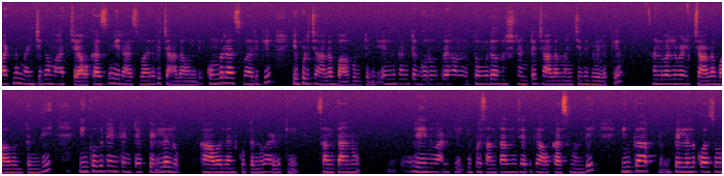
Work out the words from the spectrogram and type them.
వాటిని మంచిగా మార్చే అవకాశం ఈ రాశి వారికి చాలా ఉంది. కుంభరాశి వారికి ఇప్పుడు చాలా బాగుంటుంది. ఎందుకంటే గురుగ్రహం తొమ్మిదవ దృష్టి అంటే చాలా మంచిది వీళ్ళకి. అందువల్ల వీళ్ళకి చాలా బాగుంటుంది. ఇంకొకటి ఏంటంటే పిల్లలు కావాలనుకుంటున్న వాళ్ళకి సంతానం లేని వాళ్ళకి ఇప్పుడు సంతానం జరిగే అవకాశం ఉంది. ఇంకా పిల్లల కోసం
